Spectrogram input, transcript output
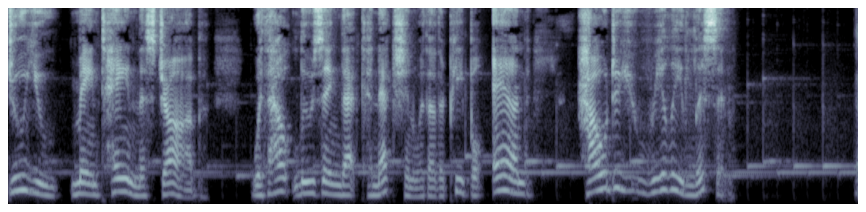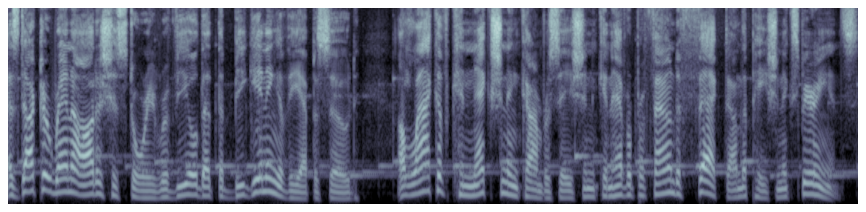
do you maintain this job without losing that connection with other people? And how do you really listen? As Dr. Rana Awdish's story revealed at the beginning of the episode, a lack of connection in conversation can have a profound effect on the patient experience.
